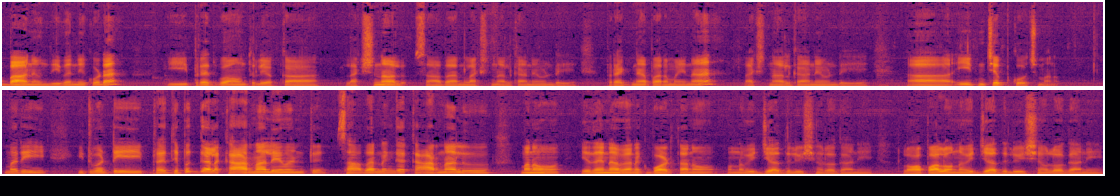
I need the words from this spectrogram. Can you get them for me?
బాగానే ఉంది. ఇవన్నీ కూడా ఈ ప్రతిభావంతుల యొక్క లక్షణాలు సాధారణ లక్షణాలు కానివ్వండి ప్రజ్ఞాపరమైన లక్షణాలు కానివ్వండి వీటిని చెప్పుకోవచ్చు మనం. మరి ఇటువంటి ప్రతిభకు గల కారణాలు ఏమంటే సాధారణంగా కారణాలు మనం ఏదైనా వెనకబాటుతనం ఉన్న విద్యార్థుల విషయంలో కానీ లోపాలు ఉన్న విద్యార్థుల విషయంలో కానీ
